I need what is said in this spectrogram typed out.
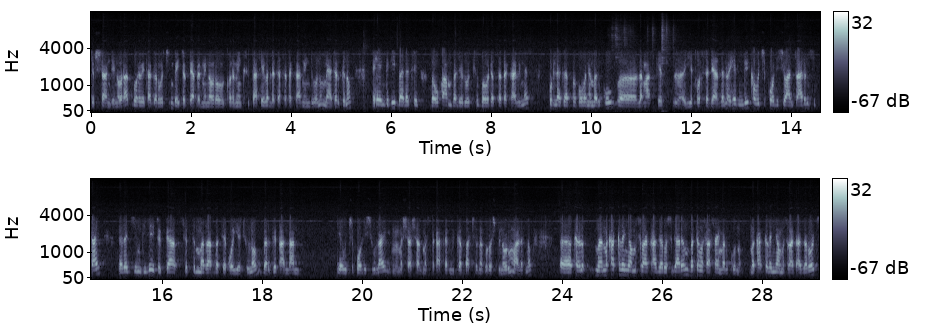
ድርሻ እንዲኖራት ጎረቤት ሀገሮችም በኢትዮጵያ በሚኖረው ኢኮኖሚ እንቅስቃሴ የበለጠ ተጠቃሚ እንዲሆኑ የሚያደርግ ነው። ይሄ እንግዲህ በኤሌክትሪክ፣ በውሃም፣ በሌሎቹ በወደብ ተጠቃሚነት ሁለገብ በሆነ መልኩ ለማስኬድ እየተወሰደ ያለ ነው። ይሄ እንግዲህ ከውጭ ፖሊሲው አንጻርም ሲታይ ለረጅም ጊዜ ኢትዮጵያ ስትመራበት የቆየችው ነው። በእርግጥ አንዳንድ የውጭ ፖሊሲው ላይ መሻሻል መስተካከል የሚገባቸው ነገሮች ቢኖሩም ማለት ነው። ከመካከለኛው ምስራቅ ሀገሮች ጋርም በተመሳሳይ መልኩ ነው። መካከለኛው ምስራቅ ሀገሮች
